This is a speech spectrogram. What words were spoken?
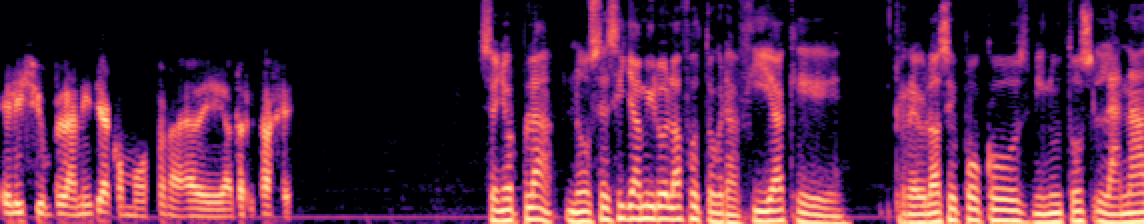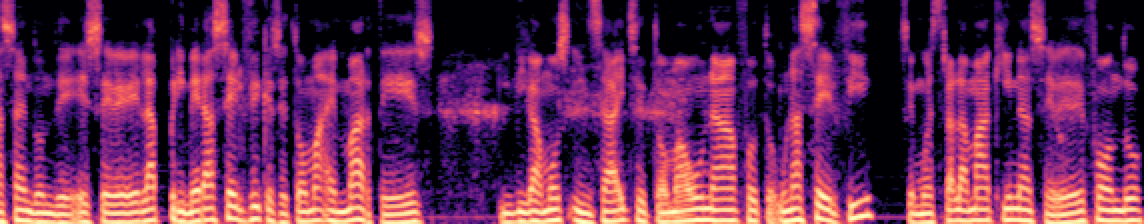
Elysium Planitia como zona de aterrizaje. Señor Pla, no sé si ya miró la fotografía que reveló hace pocos minutos la NASA en donde se ve la primera selfie que se toma en Marte. Es, digamos, Insight se toma una foto, una selfie, se muestra la máquina, se ve de fondo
